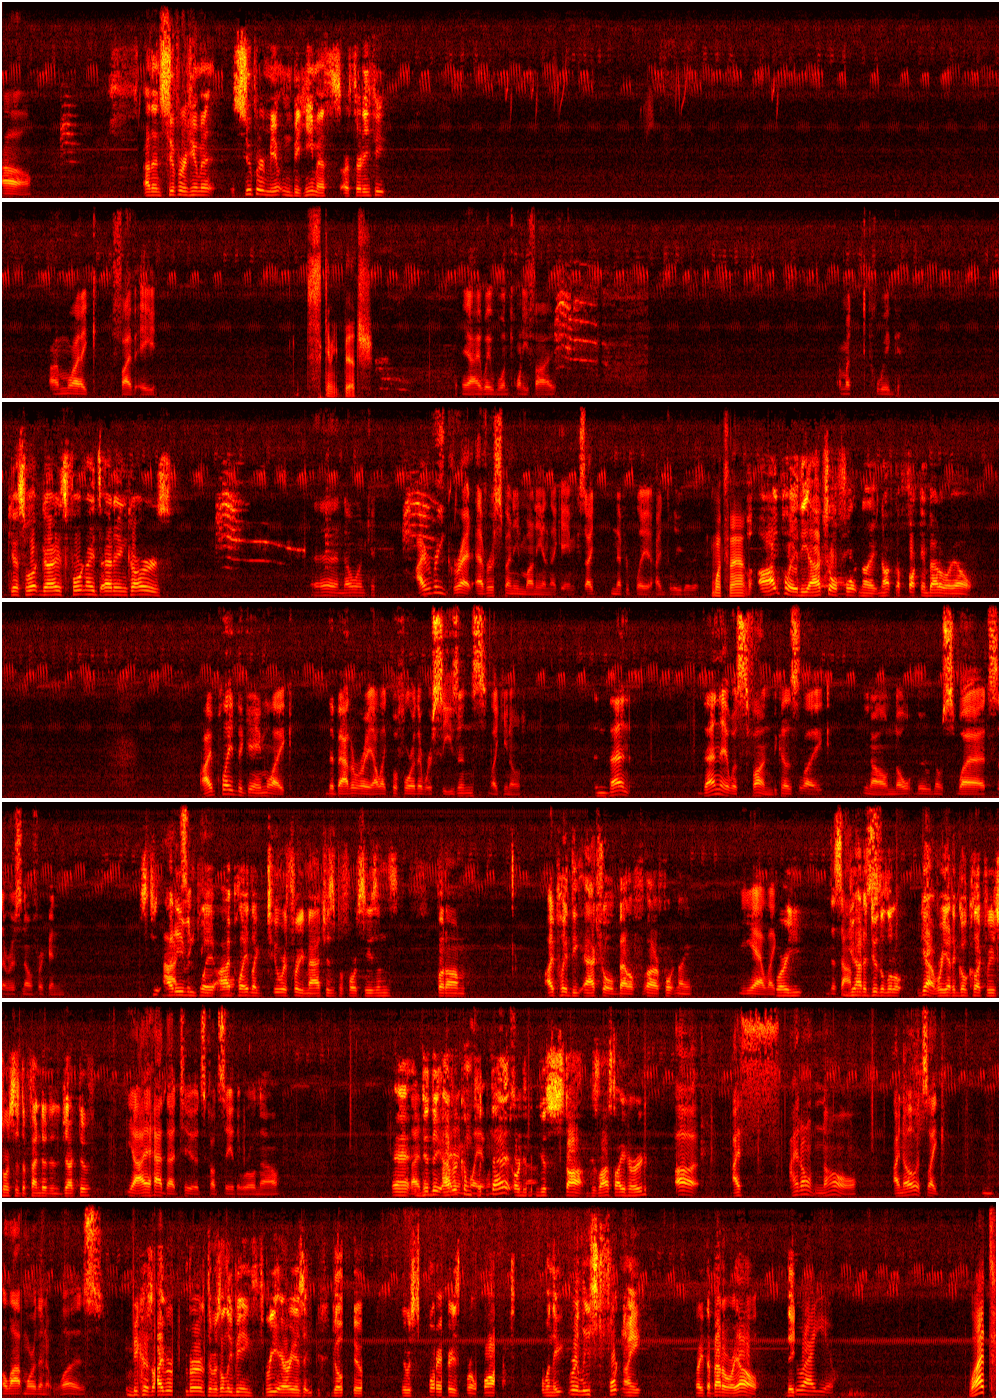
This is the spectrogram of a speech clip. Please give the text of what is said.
Oh. And then superhuman, super mutant behemoths are 30 feet. I'm like five eight. Skinny bitch. Yeah, I weigh 125. I'm a twig. Guess what, guys? Fortnite's adding cars. Uh, no one can. I regret ever spending money in that game because I never play it. I deleted it. What's that? I play the actual Fortnite, not the fucking Battle Royale. I played the game like the battle royale like before there were seasons, like you know, and then then it was fun because like you know no there were no sweats, there was no freaking I'd even Toxic play. I played like two or three matches before seasons, but um, I played the actual Battle uh, Fortnite yeah like where you the zombies. you had to do the little yeah where you had to go collect resources, defend an objective. yeah I had that too. It's called Save the World now. And did they ever didn't it complete that, or did they just stop? Because last I heard, Uh, I I don't know. I know it's like a lot more than it was. because I remember there was only being three areas that you could go to. There was four areas that were locked. When they released Fortnite, like the Battle Royale, Who are you? What?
